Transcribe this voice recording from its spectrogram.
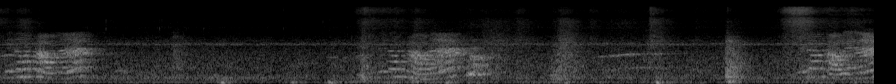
ไม่ต้องเห่านะ ไม่ต้องเห่านะ ไม่ต้องเห่าเลยนะ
